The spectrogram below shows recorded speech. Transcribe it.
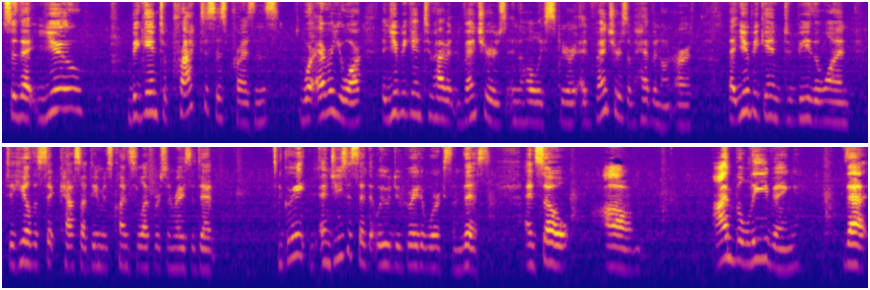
so that you begin to practice His presence wherever you are, that you begin to have adventures in the Holy Spirit, adventures of heaven on earth, that you begin to be the one to heal the sick, cast out demons, cleanse the lepers, and raise the dead. Great, and Jesus said that we would do greater works than this. And so um, I'm believing that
